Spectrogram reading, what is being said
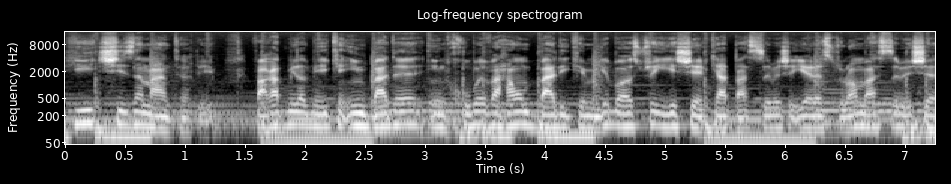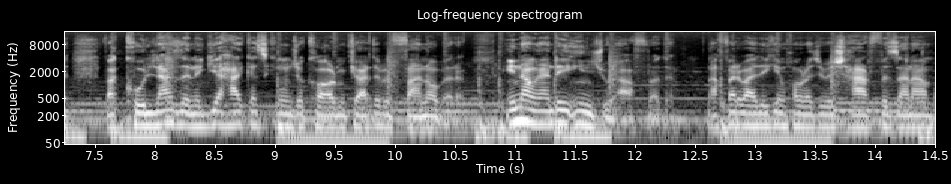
هیچ چیز منطقی. فقط میاد میگه که این بده این خوبه و همون بدی که میگه باعث میشه یه شرکت بسته بشه یه رستوران بسته بشه و کلا زندگی هر کسی که اونجا کار می‌کرده به فنا بره. این نماینده اینجور افراده. نفر بعدی که می‌خوام راجبش حرف بزنم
